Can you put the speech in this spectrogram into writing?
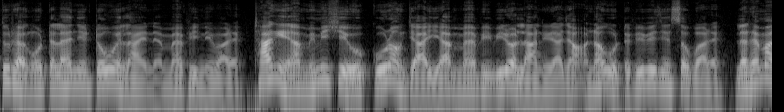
သူ့ထံကိုတလန်းချင်းတိုးဝင်လာရင်နဲ့မန်ဖီနေပါတယ်ထားခင်ကမိမိရှိကိုကိုးတောင်ကြားကြီးကမန်ဖီပြီးတော့လာနေတာကြောင့်အနောက်ကိုတဖြည်းဖြည်းချင်းဆုပ်ပါတယ်လက်ထဲမှာ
